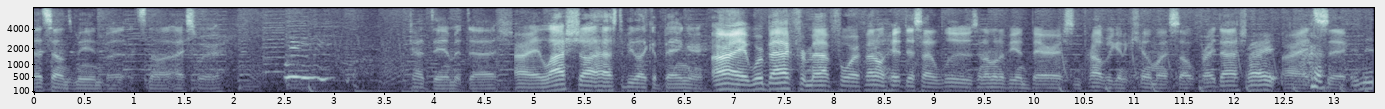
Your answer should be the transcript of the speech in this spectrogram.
that sounds mean, but it's not, I swear. God damn it, Dash. Alright, last shot has to be like a banger. Alright, we're back for map 4. If I don't hit this, I lose, and I'm gonna be embarrassed and probably gonna kill myself. Right, Dash? Right. Alright, sick. I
